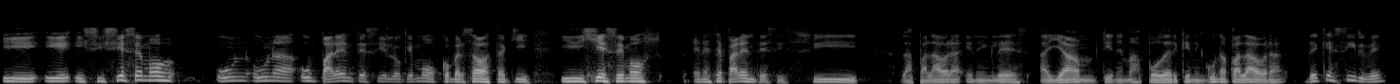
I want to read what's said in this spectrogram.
Y, y, y si hiciésemos un, una, un paréntesis en lo que hemos conversado hasta aquí y dijésemos en este paréntesis, si las palabras en inglés I am tiene más poder que ninguna palabra, ¿de qué sirve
